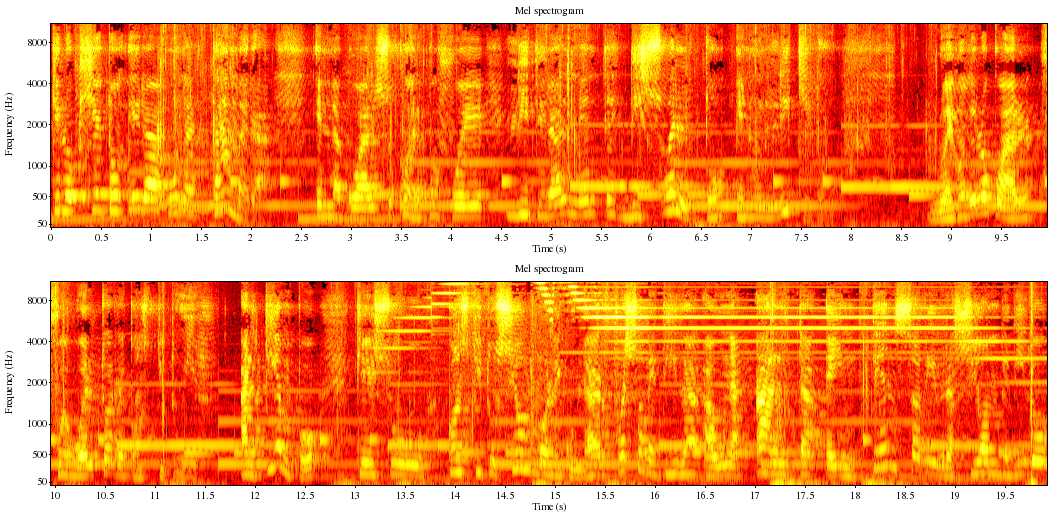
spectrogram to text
que el objeto era una cámara en la cual su cuerpo fue literalmente disuelto en un líquido, luego de lo cual fue vuelto a reconstituir, al tiempo que su constitución molecular fue sometida a una alta e intensa vibración debido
